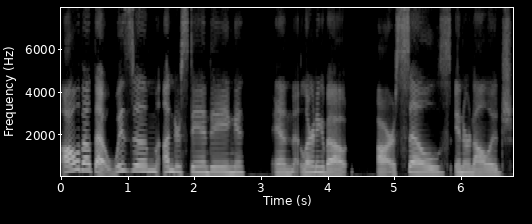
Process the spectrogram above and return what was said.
all about that wisdom, understanding, and learning about ourselves, inner knowledge.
